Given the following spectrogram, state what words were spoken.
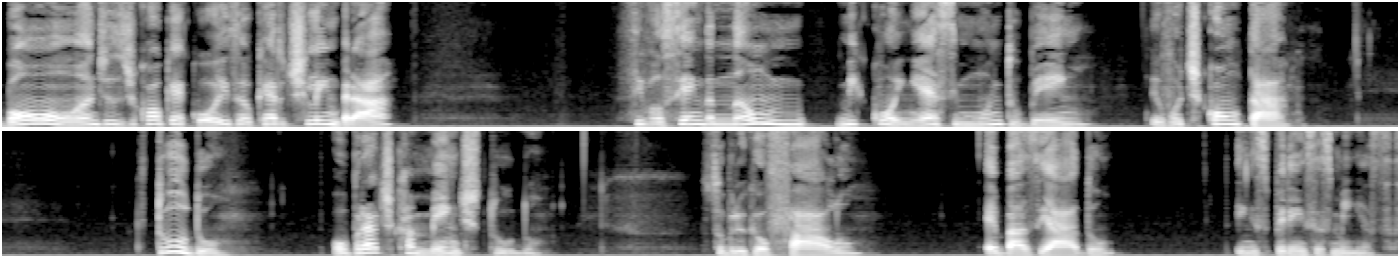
Bom, antes de qualquer coisa, eu quero te lembrar se você ainda não me conhece muito bem, eu vou te contar tudo, ou praticamente tudo, sobre o que eu falo é baseado em experiências minhas.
